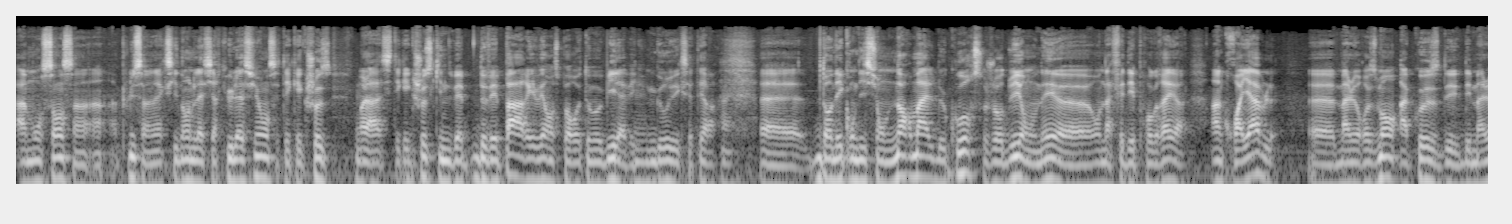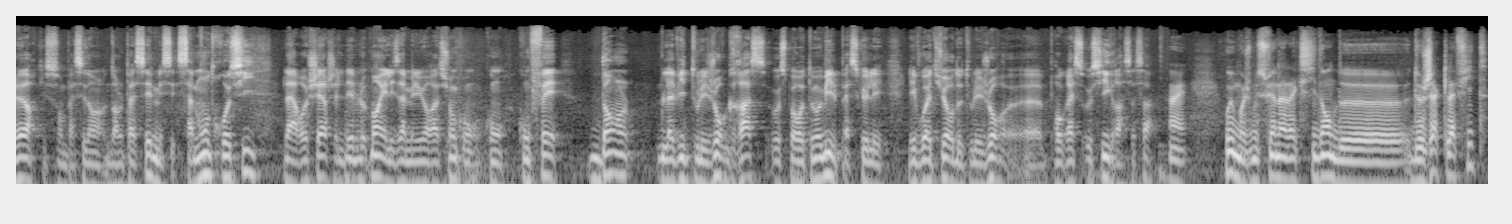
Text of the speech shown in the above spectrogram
à mon sens un, un, plus un accident de la circulation. C'était quelque chose, mmh. voilà, quelque chose qui ne devait, devait, pas arriver en sport automobile avec mmh. une grue, etc. Ouais. dans des conditions normales de course, aujourd'hui, on est, on a fait des progrès incroyables. Euh, malheureusement à cause des, des, malheurs qui se sont passés dans, dans le passé, mais ça montre aussi la recherche et le mmh. développement et les améliorations qu'on qu qu fait dans la vie de tous les jours grâce au sport automobile, parce que les, les voitures de tous les jours euh, progressent aussi grâce à ça. Ouais. Oui, moi je me souviens d'un accident de, de Jacques Lafitte.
